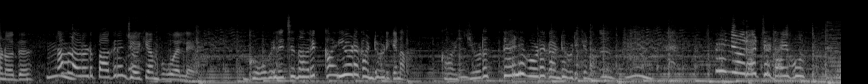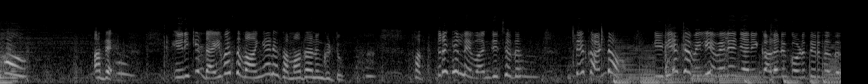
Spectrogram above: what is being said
കരയാനുള്ള അത് ഇത്? നമ്മൾ അവരോട് പകരം ചോദിക്കാൻ പോവല്ലേ? ഗോവയിൽ ചെന്ന് അവരെ കൈയോടെ കണ്ടുപിടിക്കണം. കൈയോടെ തെളിവോടെ കണ്ടുപിടിക്കണം. പിന്നെ ഒരൊറ്റ ഡൈവോഴ്സ് അതെ എനിക്ക് ഡൈവേഴ്സ് വാങ്ങിയാലേ സമാധാനം കിട്ടൂ. അത്രയ്ക്കല്ലേ വഞ്ചിച്ചത്? കണ്ടോ ഇതിയൊക്കെ വലിയ വില ഞാൻ ഈ കളന് കൊടുത്തിരുന്നത്.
